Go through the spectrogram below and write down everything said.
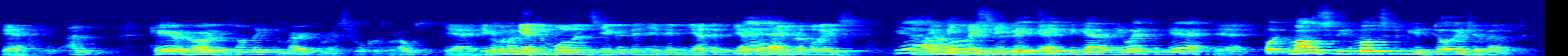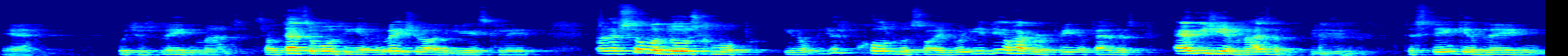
Yeah. and here in Ireland, it's not like in America where it's fucking roasted. Yeah, if you couldn't get the mullins, you could, then you didn't. You had to, you had Yeah. to improvise. Yeah, the and place a you big thing to get it, and you went to, yeah. Yeah, But mostly, mostly it'd be a Doja belt. yeah. which was bleeding mad. So that's the one thing, yeah, we make sure all the gear's clean. And if someone does come up, you know, just hold them aside. But you do have repeat offenders. Every gym has them. Mhm. The stinking bleeding,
